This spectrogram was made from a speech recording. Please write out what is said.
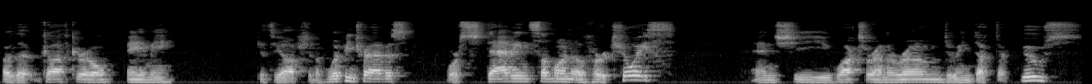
or the goth girl, Amy, gets the option of whipping Travis or stabbing someone of her choice. And she walks around the room doing Duck Duck Goose,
